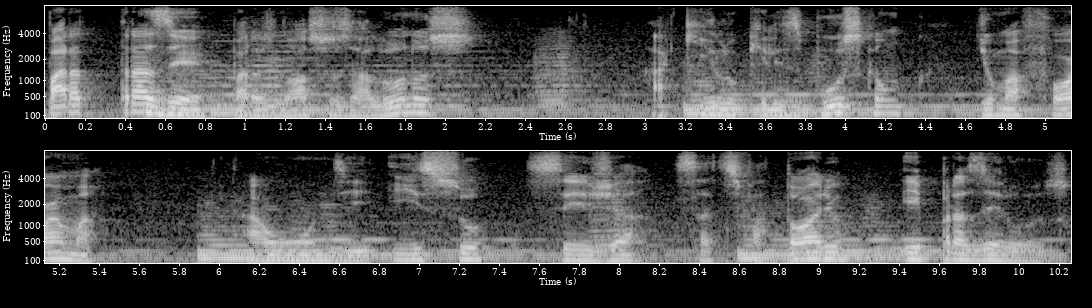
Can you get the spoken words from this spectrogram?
para trazer para os nossos alunos aquilo que eles buscam de uma forma aonde isso seja satisfatório e prazeroso.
